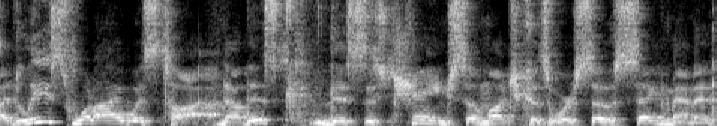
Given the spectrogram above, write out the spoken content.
at least what i was taught. Now this this has changed so much because we're so segmented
